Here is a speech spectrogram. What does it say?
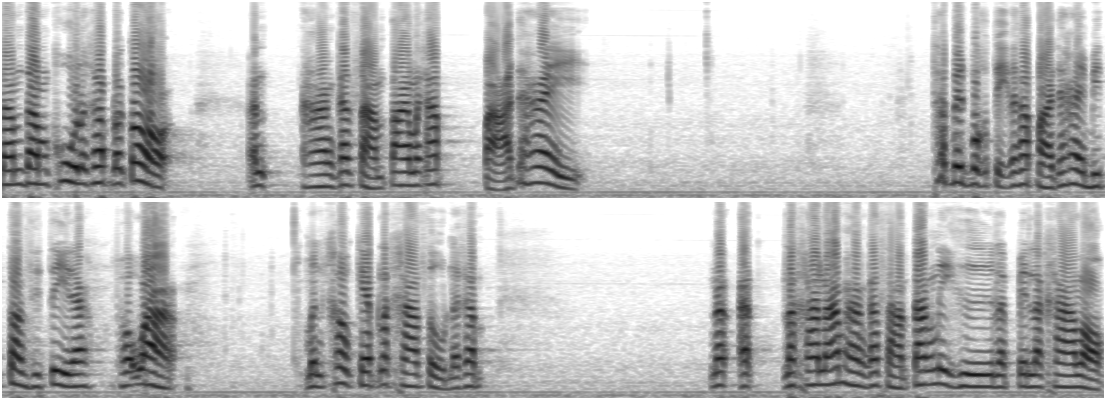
น้ำดำคู่นะครับ แล้วก็ห่างกันสามตังค์นะครับ ป๋าจะให้ ถ้าเป็นปกตินะครับ ป๋าจะให้บิตตันซิตี้นะ เพราะว่า มันเข้าแก๊ปราคาสูตรนะครับนะราคาน้ำห่างกันสามตั้งนี่คือเป็นราคาหลอก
